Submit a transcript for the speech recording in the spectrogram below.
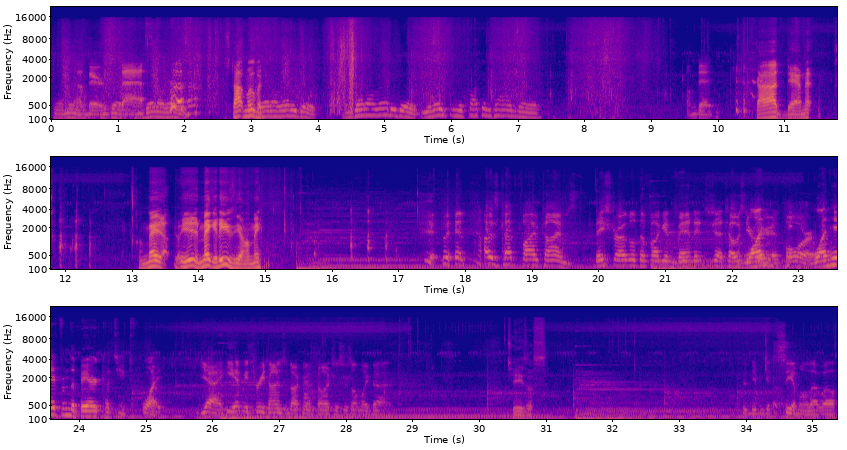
Yeah, no, That bear's I'm dead. fast. I'm dead already. Stop I'm moving. dead already, dude. I'm dead already, dude. You're wasting your fucking time, man. I'm dead. God damn it. I made it. You didn't make it easy on me. Man, I was cut five times. They struggled to fucking bandage uh, Toaster One, at four. one hit from the bear cuts you twice. Yeah, he hit me three times and knocked me unconscious or something like that. Jesus. Didn't even get to see him all that well.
